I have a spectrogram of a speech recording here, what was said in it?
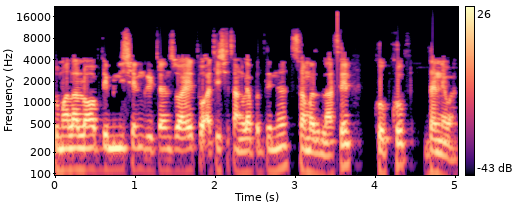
तुम्हाला लॉ ऑफ डिमिनिशिंग रिटर्न जो आहे तो अतिशय चांगल्या पद्धतीनं समजला असेल. खूप खूप धन्यवाद.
